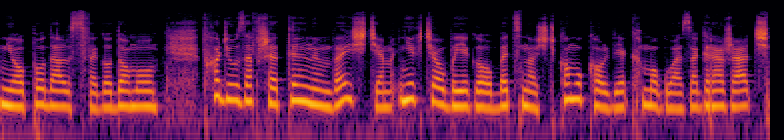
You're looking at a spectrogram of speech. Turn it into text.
nieopodal swego domu. Wchodził zawsze tylnym wejściem, nie chciałby jego obecność komukolwiek mogła zagrażać.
